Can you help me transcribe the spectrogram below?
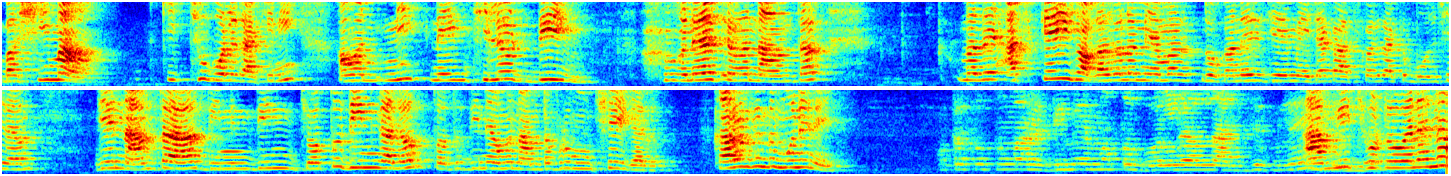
বা সীমা কিচ্ছু বলে রাখিনি আমার নিক নেম ছিল ডিম। মনে আছে আমার নামটা? মানে আজকেই সকালবেলা আমি আমার দোকানের যে মেয়েটা কাজ করে, তাকে বলছিলাম যে, নামটা দিন দিন, যত দিন গেল তত দিনে আমার নামটা পুরো মুছেই গেল। কারণ কিন্তু মনে নেই। ওটা তো তোমার ডিমের মতো গোলগাল লাগছে বলে আমি ছোটবেলায় না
